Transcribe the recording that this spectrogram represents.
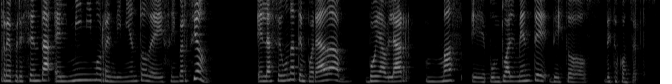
representa el mínimo rendimiento de esa inversión. En la segunda temporada voy a hablar más eh, puntualmente de estos, de estos conceptos.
